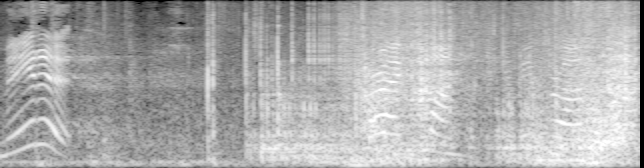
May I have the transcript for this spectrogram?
made it! Alright, come on. Big drop.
